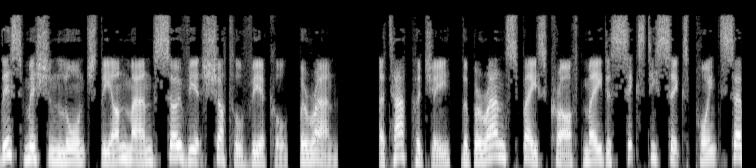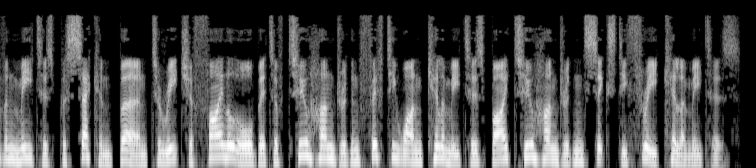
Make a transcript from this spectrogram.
This mission launched the unmanned Soviet shuttle vehicle, Buran. At apogee, the Buran spacecraft made a 66.7 meters per second burn to reach a final orbit of 251 kilometers by 263 kilometers.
